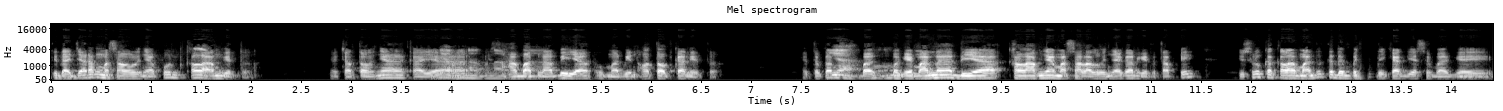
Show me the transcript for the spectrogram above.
tidak jarang masa lalunya pun kelam gitu. Ya, contohnya kayak Iya, benar, benar, sahabat benar. Nabi ya Umar bin Khattab kan itu. Itu kan Iya, ba- mm-mm. bagaimana dia kelamnya masa lalunya kan gitu. Tapi justru kekelaman itu tidak menjadikan dia sebagai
